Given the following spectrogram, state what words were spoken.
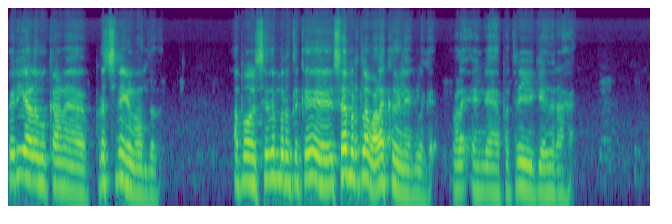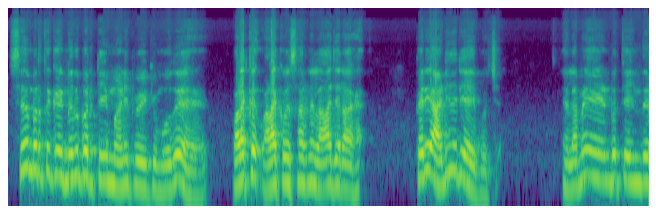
பெரிய அளவுக்கான பிரச்சனைகள் வந்தது. அப்போது சிதம்பரத்துக்கு சிதம்பரத்தில் வழக்குகள் எங்களுக்கு. வழ எங்கள் பத்திரிகைக்கு எதிராக. சிதம்பரத்துக்கு நிருபர் டீம் அனுப்பி வைக்கும்போது வழக்கு வழக்கு விசாரணையில் ஆஜராக. பெரிய அடிதடி ஆகி போச்சு எல்லாமே எண்பத்தி ஐந்து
